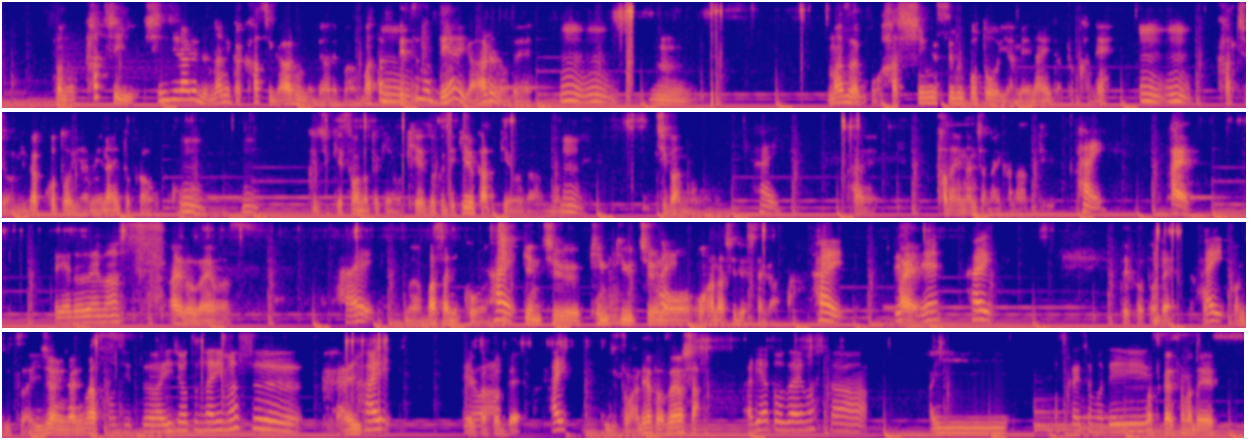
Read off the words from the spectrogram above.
その価値、信じられる何か価値があるのであれば、また別の出会いがあるので、うんうん。うん。まずはこう発信することをやめないだとかね、うんうん。価値を磨くことをやめないとかをこう、うんうんくじけそうな時にも継続できるかっていうのが、もううん。一番の、はい。はい、課題なんじゃないかなっていう。はい。はい、ありがとうございます。ありがとうございます。はい。まあ、まさにこう、はい実験中、研究中のお話でしたが、はい。ですね。はい。ということで、はい本日は以上になります。本日は以上となります。ははい、い。ということ、で、はい。本日もありがとうございました。ありがとうございました。はい、お疲れ様です。お疲れ様です。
